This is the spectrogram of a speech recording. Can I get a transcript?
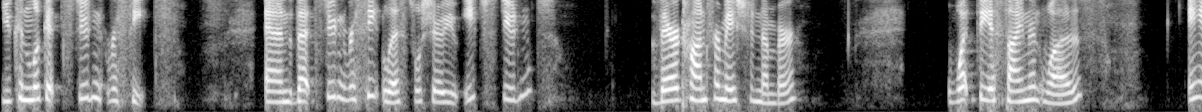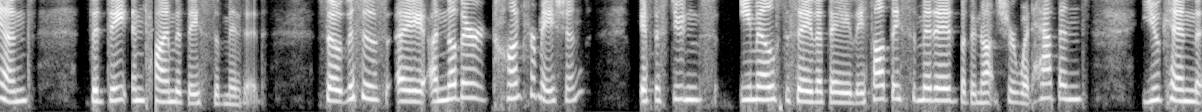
you can look at student receipts. And that student receipt list will show you each student, their confirmation number, what the assignment was, and the date and time that they submitted. So this is a another confirmation. If the students emails to say that they they thought they submitted but they're not sure what happened, you can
